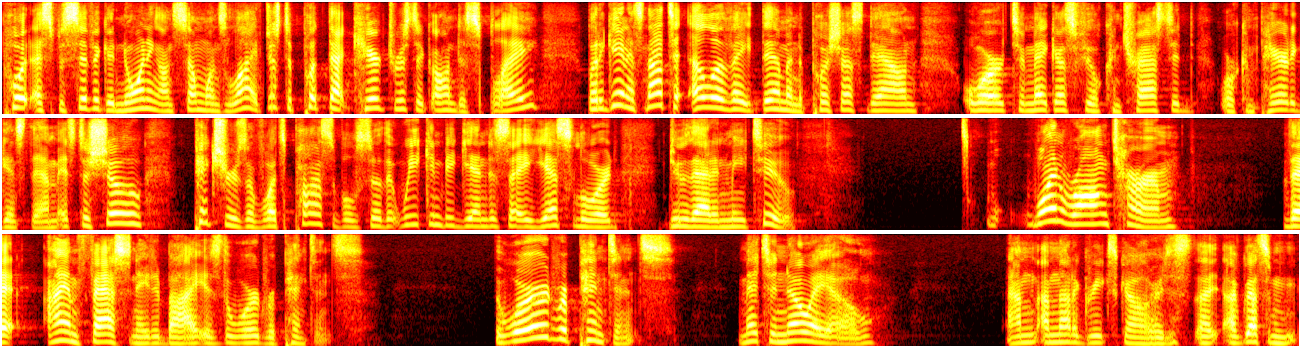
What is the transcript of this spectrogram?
put a specific anointing on someone's life just to put that characteristic on display. But again, it's not to elevate them and to push us down or to make us feel contrasted or compared against them. It's to show pictures of what's possible so that we can begin to say, Yes, Lord, do that in me too. One wrong term that I am fascinated by is the word repentance. The word repentance, metanoeo, I'm, I'm not a Greek scholar. I just, I, have got some,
